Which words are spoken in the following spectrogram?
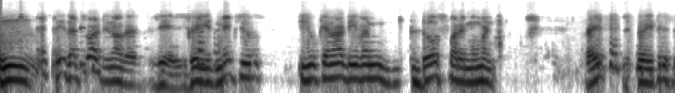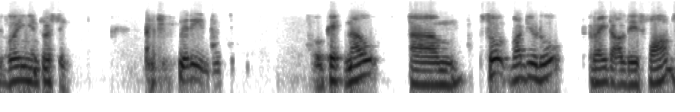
Hmm. See, that's what, you know, that, so it makes you, you cannot even dose for a moment, right? so it is going interesting. very interesting Okay, now, um, so what you do, write all these forms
